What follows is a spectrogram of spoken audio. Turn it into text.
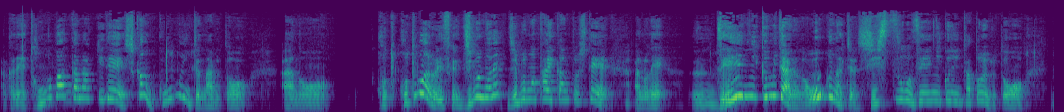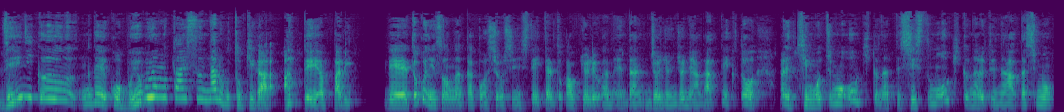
なんかね、共働きで、しかも公務員となると、あの、こ言葉悪いですけど、自分のね、自分の体感として、あのね、うん、税肉みたいなのが多くなっちゃう。脂質を贅肉に例えると、贅肉でこう、ブヨブヨの体質になる時があって、やっぱり。で、特にそのなんかこう昇進していったりとか、お給料がね、徐々に徐々に上がっていくと、やっぱり気持ちも大きくなって、支出も大きくなるというのは私も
